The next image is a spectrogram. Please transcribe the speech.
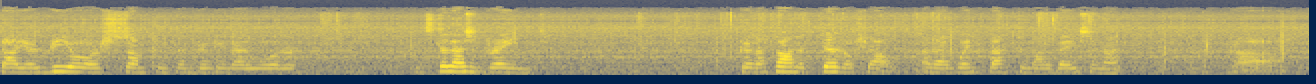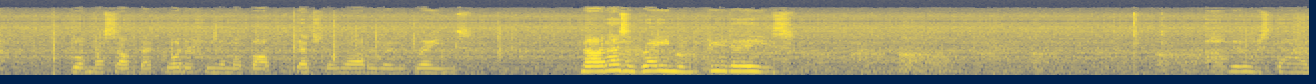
diarrhea or something from drinking that water. It still hasn't rained. Because I found a turtle shell and I went back to my base and I uh, built myself that water thingamabob to catch the water when it rains. Now it hasn't rained in three days. Oh, we almost died.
